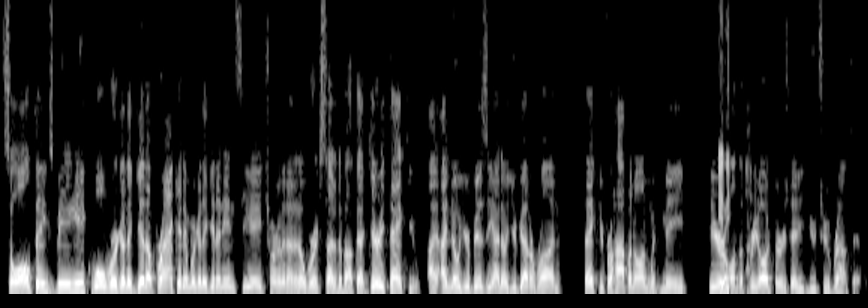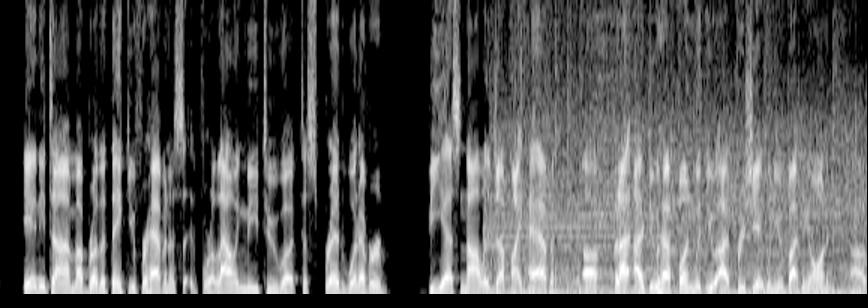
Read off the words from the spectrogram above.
So, all things being equal, we're going to get a bracket and we're going to get an NCAA tournament. I know we're excited about that. Gary, thank you. I, I know you're busy. I know you got to run. Thank you for hopping on with me here Anytime. on the Three Dog Thursday YouTube Roundtable. Anytime, my brother. Thank you for having us, for allowing me to uh, to spread whatever BS knowledge I might have. Uh, but I, I, do have fun with you. I appreciate when you invite me on. Uh,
